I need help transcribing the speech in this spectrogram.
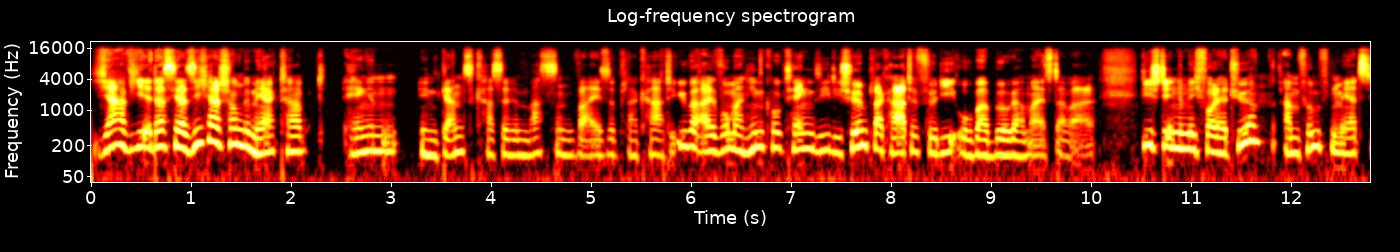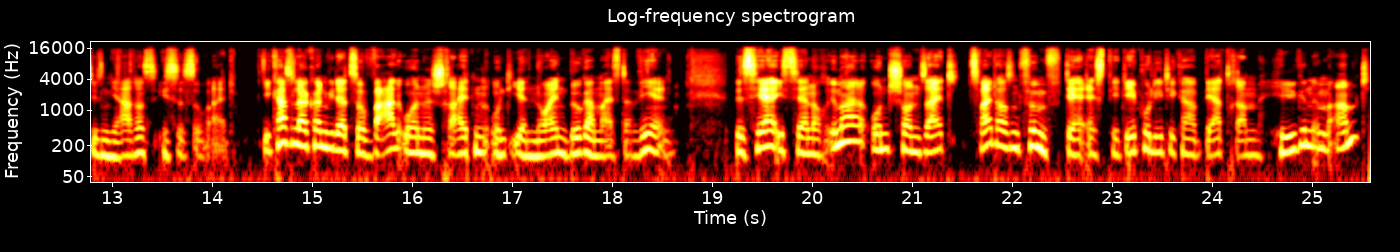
Ja, wie ihr das ja sicher schon gemerkt habt, hängen in ganz Kassel massenweise Plakate. Überall, wo man hinguckt, hängen sie die schönen Plakate für die Oberbürgermeisterwahl. Die stehen nämlich vor der Tür. Am 5. März diesen Jahres ist es soweit. Die Kasseler können wieder zur Wahlurne schreiten und ihren neuen Bürgermeister wählen. Bisher ist er noch immer und schon seit 2005 der SPD-Politiker Bertram Hilgen im Amt.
